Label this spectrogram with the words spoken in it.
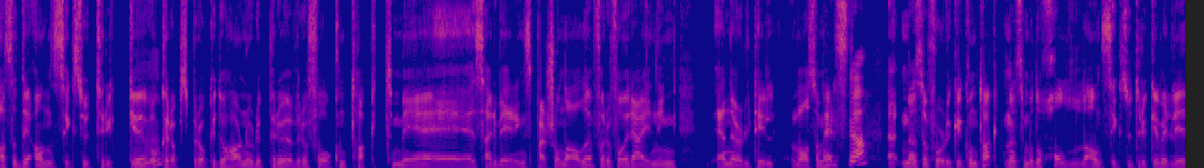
Altså det ansiktsuttrykket Mhm. og kroppsspråket du har når du prøver å få kontakt med eh, serveringspersonalet for å få regning, en øl til, hva som helst. Ja. Eh, Men så får du ikke kontakt, men så må du holde ansiktsuttrykket veldig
